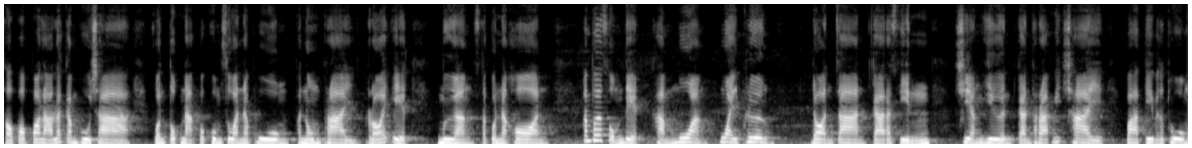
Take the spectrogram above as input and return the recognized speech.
สปปลาวและกัมพูชา ฝนตกหนักปกคลุมสุวรรณภูมิ พนมไพรร้อยเอ็ด เมือง สกลนครอำเภอสมเด็จคำม่วง ห้วยพึ่ง ดอนจาน กาฬสิน เชียงยืน กันทรวิชัย วาปีปทุม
